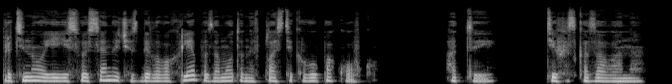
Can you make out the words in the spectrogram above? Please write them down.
Протянула ей свой сэндвич из белого хлеба, замотанный в пластиковую упаковку. «А ты?» — тихо сказала она.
